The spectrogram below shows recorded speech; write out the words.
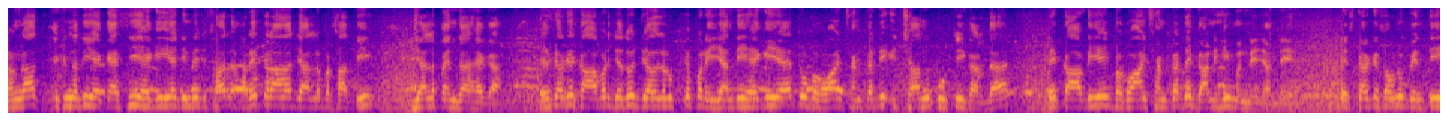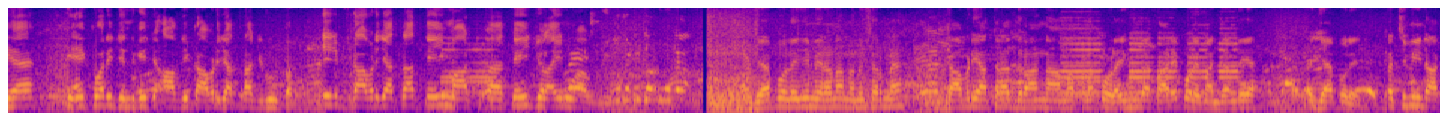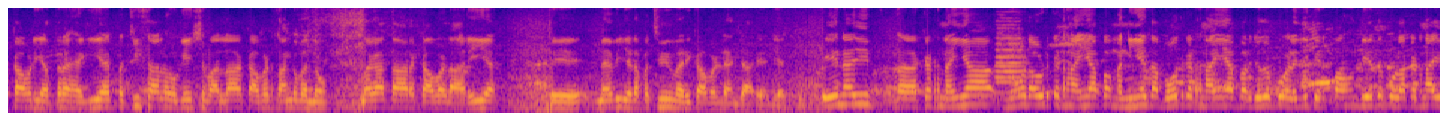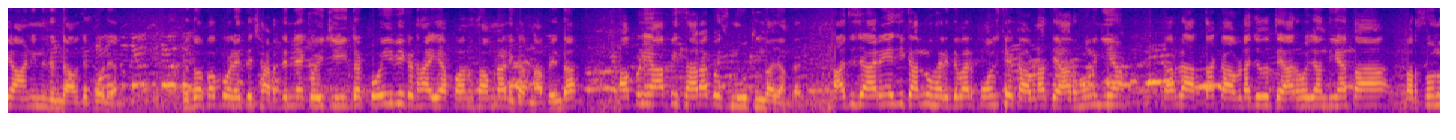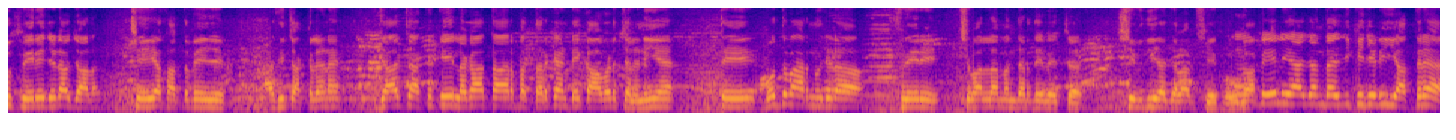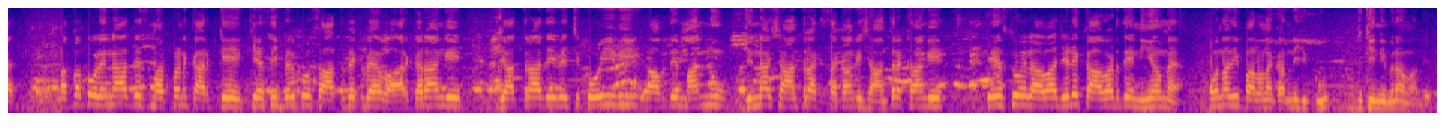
ਗੰਗਾ ਇੱਕ ਨਦੀ ਇੱਕ ਐਸੀ ਹੈਗੀ ਹੈ ਜਿੰਦੇ 'ਚ ਹਰ ਹਰੇ ਤਰ੍ਹਾਂ ਦਾ ਜਲ ਬਰਸਾਤੀ ਜਲ ਪੈਂਦਾ ਹੈਗਾ। ਇਸ ਕਰਕੇ ਕਾਵੜ ਜਦੋਂ ਜਲ ਰੂਪ ਤੇ ਭਰੀ ਜਾਂਦੀ ਹੈਗੀ ਹੈ ਤਾਂ ਉਹ ਭਗਵਾਨ ਸ਼ੰਕਰ ਦੀ ਇੱਛਾ ਨੂੰ ਪੂਰਤੀ ਕਰਦਾ ਹੈ ਤੇ ਕਾਵੜੀਏ ਭਗਵਾਨ ਸ਼ੰਕਰ ਦੇ ਗਨ ਹੀ ਮੰਨੇ ਜਾਂਦੇ ਹੈ। ਇਸ ਕਰਕੇ ਸਭ ਨੂੰ ਬੇਨਤੀ ਹੈ ਕਿ ਇੱਕ ਵਾਰੀ ਜ਼ਿੰਦਗੀ 'ਚ ਆਪਦੀ ਕਾਵੜ ਯਾਤਰਾ ਜ਼ਰੂਰ ਕਰੋ। ਇਹ ਕਾਵੜ ਯਾਤਰਾ 23 ਮਾਰਚ ਅ, 23 ਜੁਲਾਈ ਨੂੰ ਆਊਗੀ। ਜੈ ਭੋਲੇ ਜੀ ਮੇਰਾ ਨਾਮ ਮਨੂ ਸ਼ਰਮਾ ਹੈ। ਕਾਵੜ ਯਾਤਰਾ ਦੌਰਾਨ ਨਾਮ ਆਪਣਾ ਭੋਲਾ ਹੀ ਹੁੰਦਾ ਸਾਰੇ ਭੋਲੇ ਬਣ ਜਾਂਦੇ ਆ। ਤੇ ਜੈ ਭੋਲੇ ਜੀ 25ਵੀਂ ਡਾਕ ਕਾਵੜ ਯਾਤਰਾ ਹੈਗੀ ਹੈ। 25 ਸਾਲ ਹੋ ਗਏ ਸ਼ਿਵਾਲਾ ਕਾਵੜ ਸੰਘ ਵੱਲੋਂ ਲਗਾਤਾਰ ਕਾਵੜ ਆ ਰਹੀ ਹੈ ਤੇ ਮੈਂ ਵੀ ਜਿਹੜਾ 25ਵੀਂ ਵਾਰੀ ਕਾਵੜ ਲੈਣ ਜਾ ਰਿਹਾ ਜੀ ਅੱਜ। ਇਹ ਨਾ ਜੀ ਅ, ਕਠਿਨਾਈਆਂ ਨੋ ਡਾਊਟ ਕਠਿਨਾਈਆਂ ਆਪਾਂ ਮੰਨੀਏ ਤਾਂ ਬਹੁਤ ਕਠਿਨਾਈਆਂ ਪਰ ਜਦੋਂ ਭੋਲੇ ਦੀ ਕਿਰਪਾ ਹੁੰਦੀ ਹੈ ਤਾਂ ਭੋਲਾ ਕਠਿਨਾਈ ਆਣ ਹੀ ਨਹੀਂ ਦਿੰਦਾ ਆਪਦੇ ਭੋਲਿਆਂ ਨੂੰ। ਜਦੋਂ ਆਪਾਂ ਭੋਲੇ ਤੇ ਛੱਡ ਦਿੰਨੇ ਕੋਈ ਚੀਜ਼, ਤਾਂ ਕੋਈ ਵੀ ਕਠਿਨਾਈ ਆਪਾਂ ਨੂੰ ਸਾਹਮਣਾ ਨਹੀਂ ਕਰਨਾ ਪੈਂਦਾ। ਆਪਣੇ ਆਪ ਹੀ ਸਾਰਾ ਕੁਝ ਸਮੂਥ ਹੁੰਦਾ ਜਾਂਦਾ ਜੀ। ਅੱਜ ਜਾ ਰਹੇ ਹਾਂ ਜੀ ਕੱਲ ਨੂੰ ਹਰਿਦੁਆਰ ਪਹੁੰਚ ਕੇ ਕਾਵੜਾ ਤਿਆਰ ਹੋਣਗੀਆਂ। ਕੱਲ ਰਾਤ ਤੱਕ ਕਾਵੜਾ ਜਦੋਂ ਤਿਆਰ ਹੋ ਜਾਂਦੀਆਂ, ਤਾਂ ਪਰਸੋਂ ਨੂੰ ਸਵੇਰੇ ਜਿਹੜਾ ਉਹ ਜਲ 6 ਜਾਂ 7 ਵਜੇ ਅਸੀਂ ਚੱਕ ਲੈਣਾ ਜਲ ਚੱਕ ਕੇ ਲਗਾਤਾਰ 72 ਘੰਟੇ ਕਾਵੜ ਚੱਲਣੀ ਹੈ ਤੇ ਬੁੱਧਵਾਰ ਨੂੰ ਜਿਹੜਾ ਸਵੇਰੇ ਸ਼ਿਵਾਲਾ ਮੰਦਿਰ ਦੇ ਵਿੱਚ ਸ਼ਿਵ ਦੀ ਦਾ ਜਲ ਅਭਿਸ਼ੇਕ ਹੋਊਗਾ। ਇਹ ਲਿਆ ਜਾਂਦਾ ਜੀ ਕਿ ਜਿਹੜੀ ਯਾਤਰਾ ਆਪਾਂ ਭੋਲੇਨਾਥ ਦੇ ਸਮਰਪਣ ਕਰਕੇ ਕਿ ਅਸੀਂ ਬਿਲਕੁਲ ਸਾਤਵਿਕ ਵਿਵਹਾਰ ਕਰਾਂਗੇ, ਯਾਤਰਾ ਦੇ ਵਿੱਚ ਕੋਈ ਵੀ ਆਪਦੇ ਮਨ ਨੂੰ ਜਿੰਨਾ ਸ਼ਾਂਤ ਰੱਖ ਸਕਾਂਗੇ, ਸ਼ਾਂਤ ਰੱਖਾਂਗੇ। ਇਸ ਤੋਂ ਇਲਾਵਾ ਜਿਹੜੇ ਕਾਵੜ ਦੇ ਨਿਯਮ ਹੈ, ਉਹਨਾਂ ਦੀ ਪਾਲਣਾ ਕਰਨੀ ਯਕੂ- ਯਕੀਨੀ ਬਣਾਵਾਂਗੇ।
